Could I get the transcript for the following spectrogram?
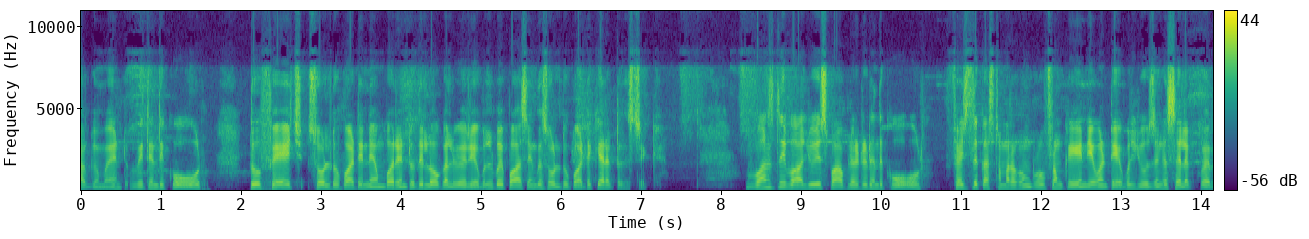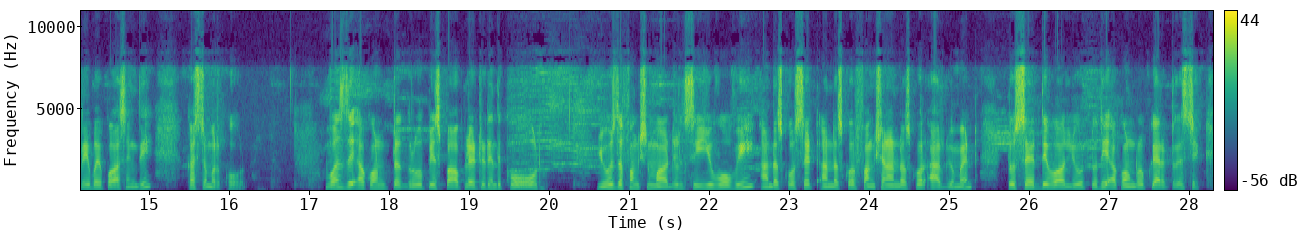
argument within the code to fetch sold to party number into the local variable by passing the sold to party characteristic. Once the value is populated in the code, fetch the customer account group from KNA1 table using a select query by passing the customer code. Once the account group is populated in the code, Use the function module cuov underscore set underscore function underscore argument to set the value to the account group characteristic.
